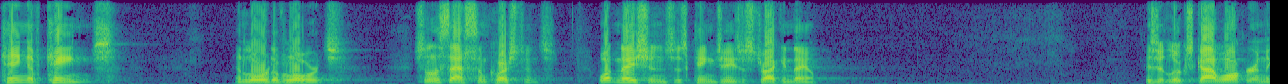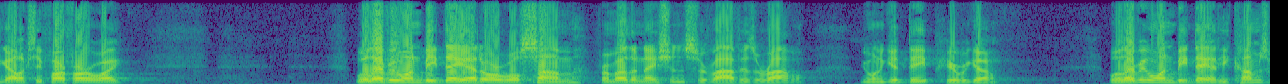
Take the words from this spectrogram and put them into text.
King of Kings and Lord of Lords. So let's ask some questions. What nations is King Jesus striking down? Is it Luke Skywalker in the galaxy far, far away? Will everyone be dead, or will some from other nations survive his arrival? You want to get deep? Here we go. Will everyone be dead? He comes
